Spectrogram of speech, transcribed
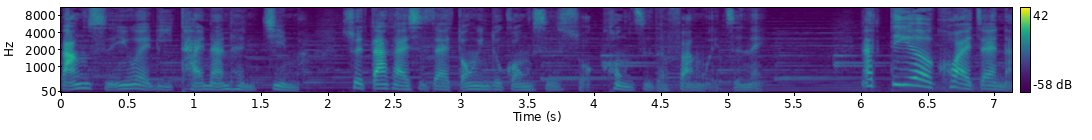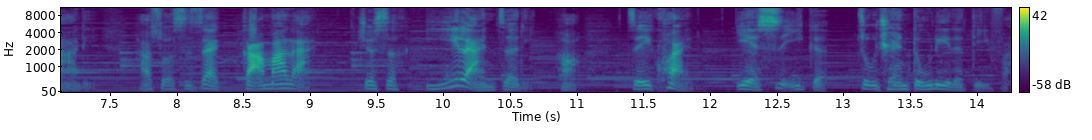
当时因为离台南很近嘛，所以大概是在东印度公司所控制的范围之内。那第二块在哪里？他说是在噶玛兰，就是宜兰这里哈，这一块也是一个主权独立的地方。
